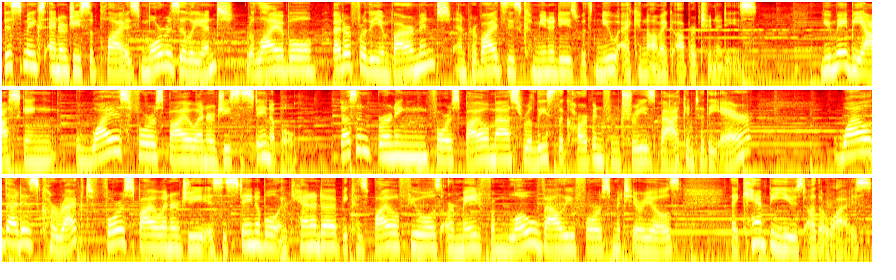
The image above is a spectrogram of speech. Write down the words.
This makes energy supplies more resilient, reliable, better for the environment, and provides these communities with new economic opportunities. You may be asking, why is forest bioenergy sustainable? Doesn't burning forest biomass release the carbon from trees back into the air? While that is correct, forest bioenergy is sustainable in Canada because biofuels are made from low value forest materials that can't be used otherwise.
